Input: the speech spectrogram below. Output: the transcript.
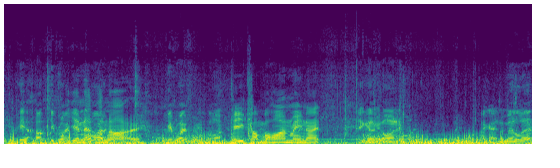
It'll, here, I'll keep right You never line. know. Keep right from his line. Here, you come behind me, Nate. There you go behind him. Okay, in the middle there.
